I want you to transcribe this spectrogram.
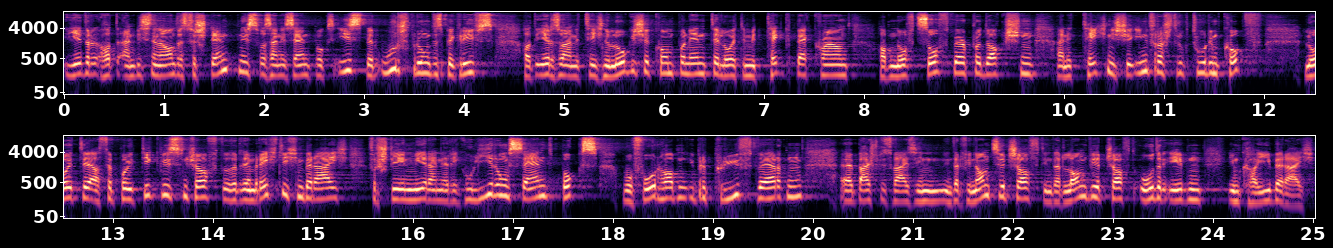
jeder hat ein bisschen ein anderes Verständnis, was eine Sandbox ist. Der Ursprung des Begriffs hat eher so eine technologische Komponente. Leute mit Tech-Background haben oft Software-Production, eine technische Infrastruktur im Kopf. Leute aus der Politikwissenschaft oder dem rechtlichen Bereich verstehen mehr eine Regulierungs-Sandbox, wo Vorhaben überprüft werden, äh, beispielsweise in, in der Finanzwirtschaft, in der Landwirtschaft oder eben im KI-Bereich.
